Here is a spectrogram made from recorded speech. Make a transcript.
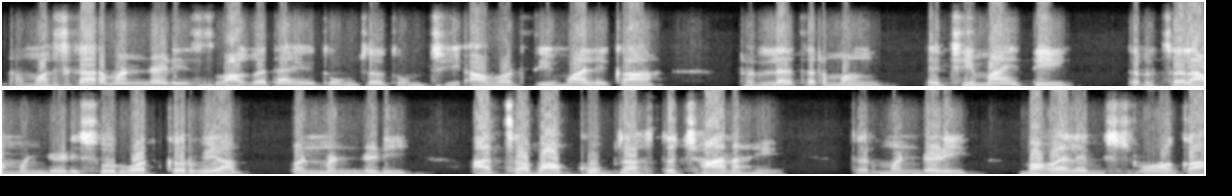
नमस्कार मंडळी स्वागत आहे तुमचं तुमची आवडती मालिका. ठरलं तर मग याची माहिती. तर चला मंडळी सुरुवात करूया. पण मंडळी आजचा भाग खूप जास्त छान आहे. तर मंडळी बघायला विसरू नका.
